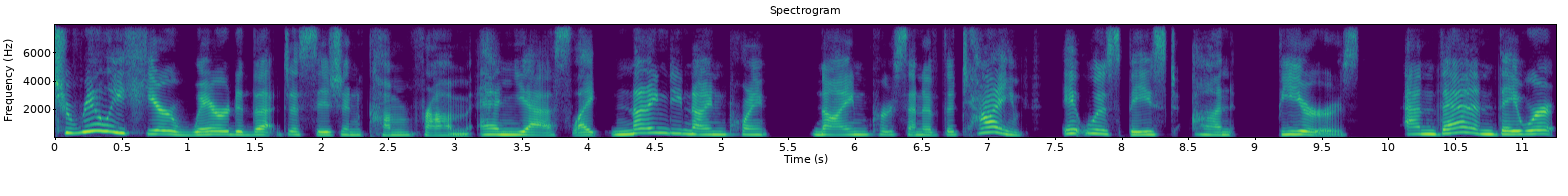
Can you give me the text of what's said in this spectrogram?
to really hear where did that decision come from. And yes, like 99.9% of the time, it was based on fears and then they were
